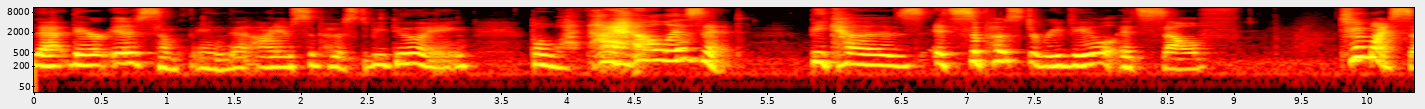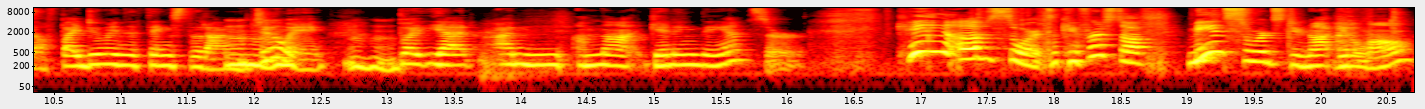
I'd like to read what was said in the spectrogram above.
that there is something that I am supposed to be doing, but what the hell is it? Because it's supposed to reveal itself to myself by doing the things that I'm Mhm. doing, mm-hmm. but yet I'm I'm not getting the answer. King of Swords. Okay, first off, me and swords do not get along.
